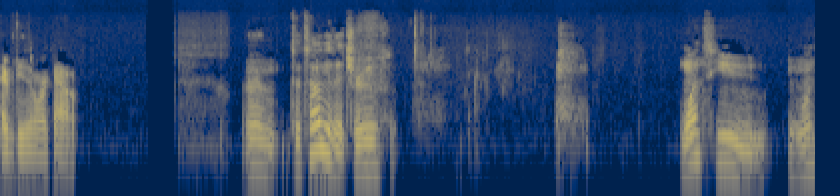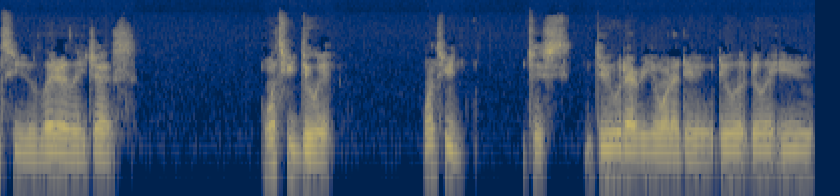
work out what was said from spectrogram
everything's gonna work out. And to tell you the truth, once you once you literally just once you do it, once you just do whatever you want to do, do it, do it. You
